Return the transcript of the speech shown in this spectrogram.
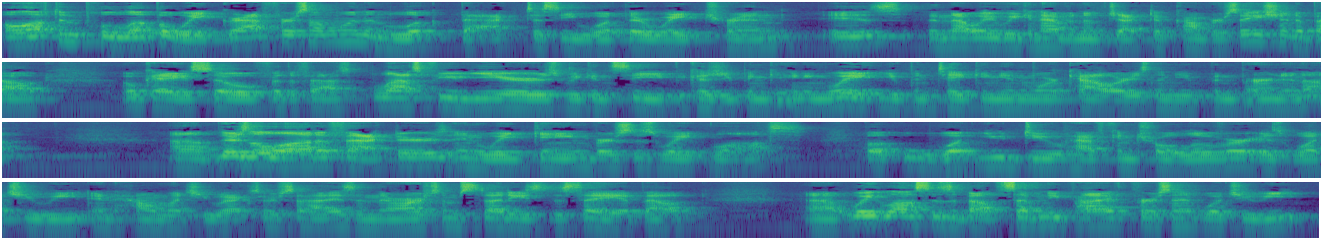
I'll often pull up a weight graph for someone and look back to see what their weight trend is. And that way we can have an objective conversation about, okay, so for the fast, last few years, we can see because you've been gaining weight, you've been taking in more calories than you've been burning up. Um, there's a lot of factors in weight gain versus weight loss, but what you do have control over is what you eat and how much you exercise. And there are some studies to say about uh, weight loss is about 75% what you eat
